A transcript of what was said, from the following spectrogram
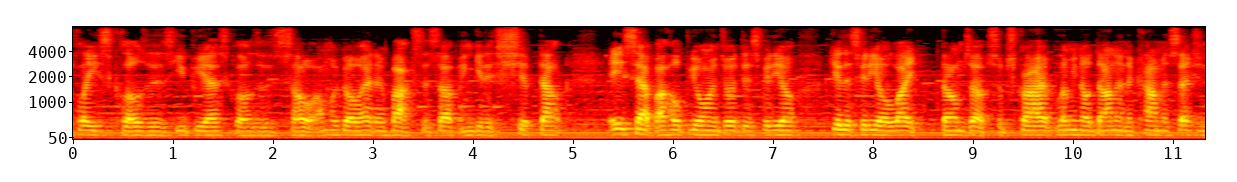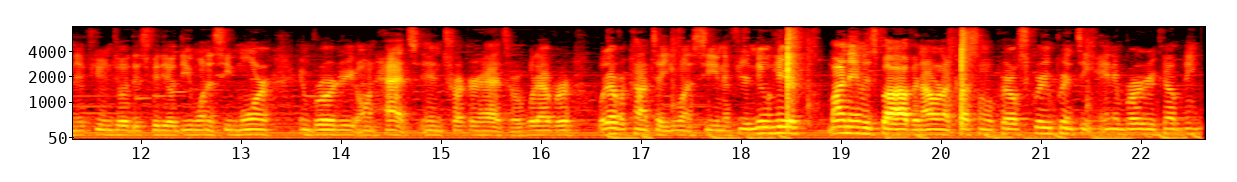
place closes, UPS closes. So I'm gonna go ahead and box this up and get it shipped out ASAP. I hope you all enjoyed this video give this video a like, thumbs up, subscribe. Let me know down in the comment section if you enjoyed this video. Do you want to see more embroidery on hats and trucker hats or whatever, whatever content you want to see. And if you're new here, my name is Baav and I run a custom apparel screen printing and embroidery company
